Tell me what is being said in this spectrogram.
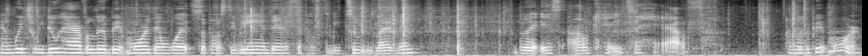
And which we do have a little bit more than what's supposed to be in there. It's supposed to be 211. But it's okay to have a little bit more.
